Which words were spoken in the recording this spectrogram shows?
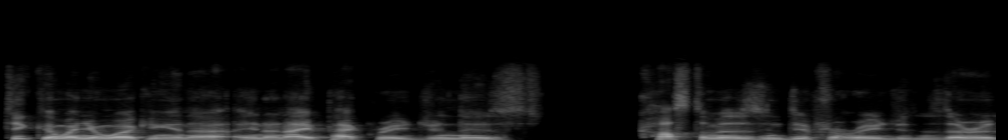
particularly when you're working in a in an APAC region, there's customers in different regions that are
